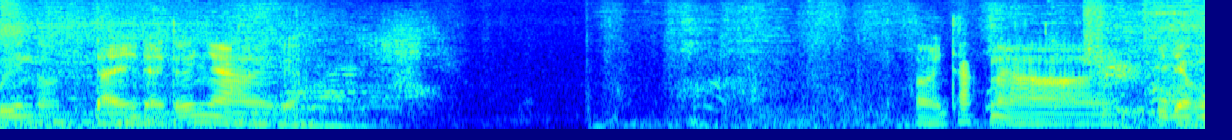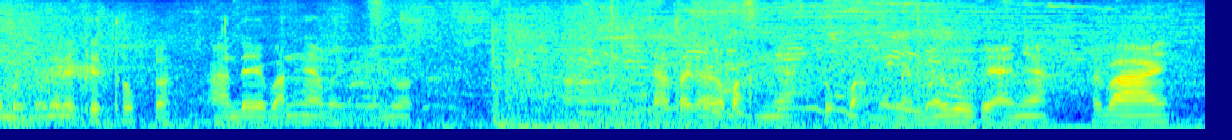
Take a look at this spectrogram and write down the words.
win thôi. Đẩy đẩy tới nhà rồi kìa. Rồi chắc là video của mình đến đây kết thúc rồi. Ad bắn nhà mình nghỉ luôn. À, chào tất cả các bạn nha. Chúc bạn một ngày mới vui vẻ nha. Bye bye.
